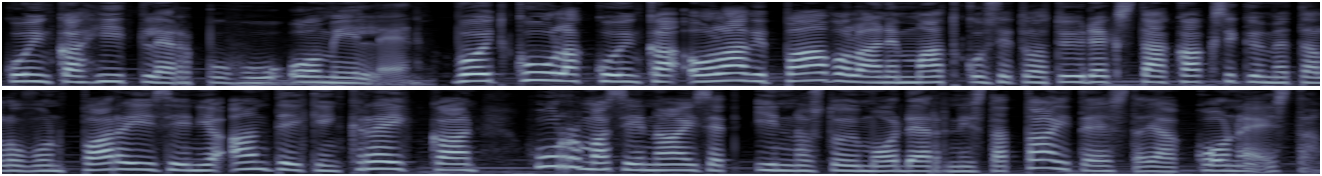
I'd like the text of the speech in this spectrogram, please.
kuinka Hitler puhuu omilleen. Voit kuulla, kuinka Olavi Paavolainen matkusti 1920-luvun Pariisiin ja antiikin Kreikkaan, hurmasi naiset, innostui modernista taiteesta ja koneista.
